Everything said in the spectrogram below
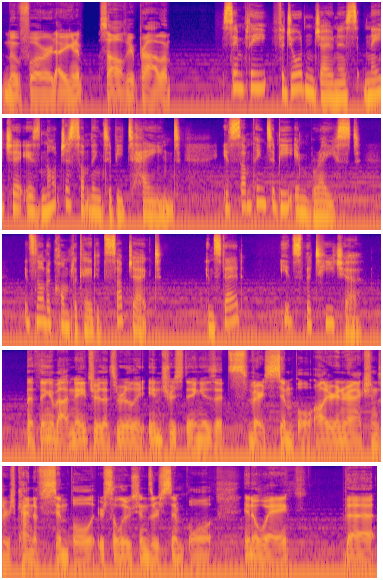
move forward? Are you going to solve your problem? Simply, for Jordan Jonas, nature is not just something to be tamed, it's something to be embraced. It's not a complicated subject. Instead, it's the teacher. The thing about nature that's really interesting is it's very simple. All your interactions are kind of simple, your solutions are simple in a way. The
